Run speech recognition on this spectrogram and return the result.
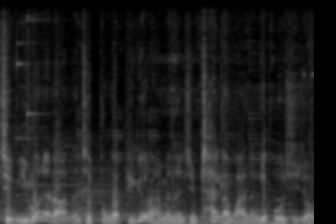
지금 이번에 나왔는 제품과 비교를 하면 지금 차이가 많은 게 보이시죠?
